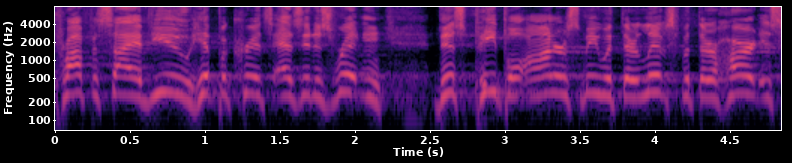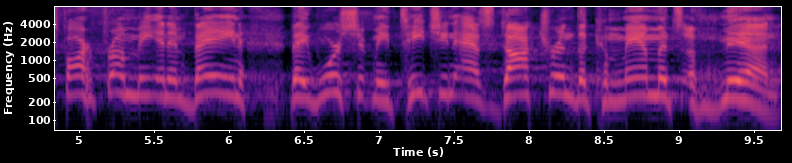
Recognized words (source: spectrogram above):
prophesy of you, hypocrites, as it is written, This people honors me with their lips, but their heart is far from me, and in vain they worship me, teaching as doctrine the commandments of men.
